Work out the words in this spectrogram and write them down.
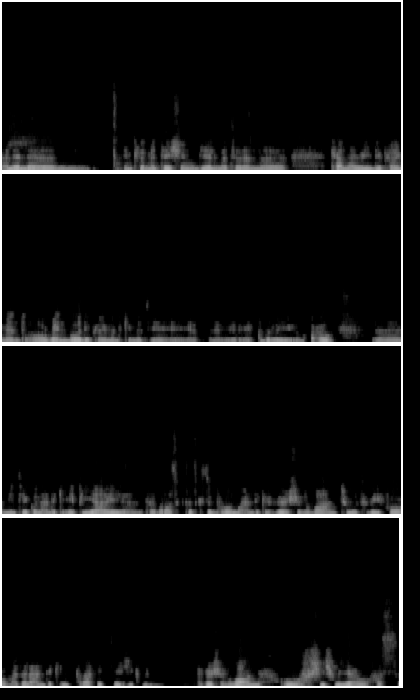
على ال implementation ديال مثلا canary deployment أو rainbow deployment كما يقدروا يوقعوا. من تيكون عندك API أنت براسك تكتبهم وعندك version 1 2 3 4 ومازال عندك ال traffic تيجيك من version 1 وشي شوية وخاص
